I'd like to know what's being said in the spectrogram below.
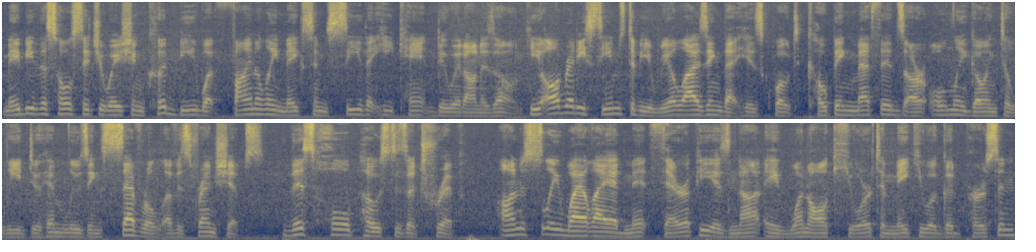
maybe this whole situation could be what finally makes him see that he can't do it on his own. He already seems to be realizing that his quote coping methods are only going to lead to him losing several of his friendships. This whole post is a trip, Honestly, while I admit therapy is not a one all cure to make you a good person,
